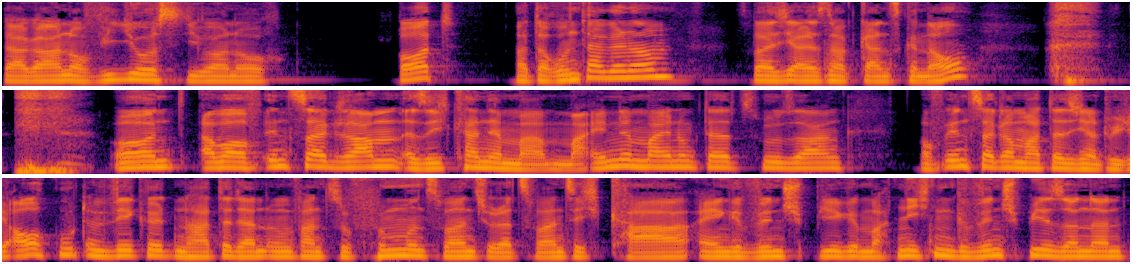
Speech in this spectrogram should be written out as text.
Da waren noch Videos, die waren noch Schrott. Hat er runtergenommen. Das weiß ich alles noch ganz genau. Und aber auf Instagram, also ich kann ja mal meine Meinung dazu sagen. Auf Instagram hat er sich natürlich auch gut entwickelt und hatte dann irgendwann zu 25 oder 20k ein Gewinnspiel gemacht. Nicht ein Gewinnspiel, sondern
